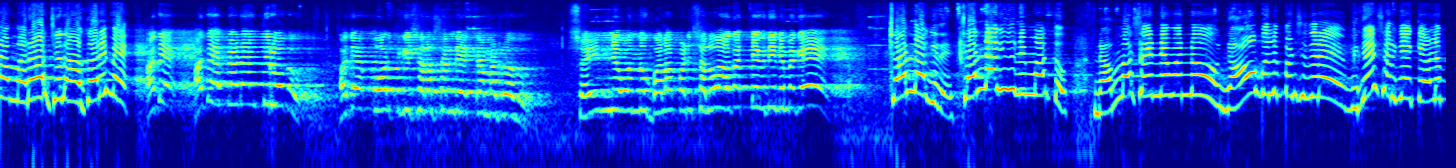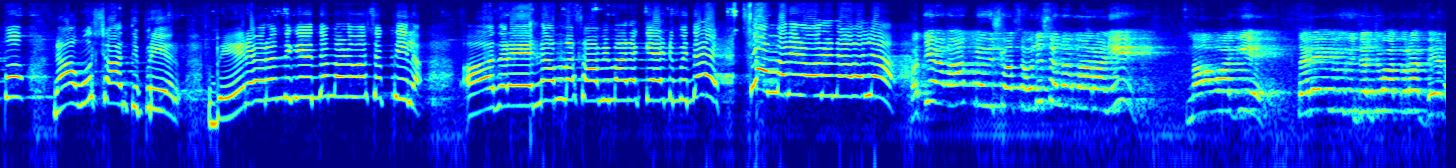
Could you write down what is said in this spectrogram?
ನಮ್ಮ ರಾಜ್ಯದ ಕಡಿಮೆ. ಅದೇ ಅದೇ ಬೇಡ ಅಂತಿರೋದು. ಅದೇ ಪೋರ್ಚುಗೀಸರ ಸಂದೇಶ ಮಾಡಿರೋದು. ಸೈನ್ಯವನ್ನು ಬಲಪಡಿಸಲು ಅಗತ್ಯವಿದೆ ನಿಮಗೆ. ಚೆನ್ನಾಗಿದೆ ಚೆನ್ನಾಗಿದೆ ನಿಮ್ಮ ಮಾತು. ನಮ್ಮ ಸೈನ್ಯವನ್ನು ನಾವು ಬಲಪಡಿಸಿದರೆ ವಿದೇಶರಿಗೆ ಕೆಳಪು ನಾವು ಶಾಂತಿ ಪ್ರಿಯರು ಬೇರೆಯವರೊಂದಿಗೆ ಯುದ್ಧ ಮಾಡುವ ಶಕ್ತಿ ಇಲ್ಲ ಆದರೆ ನಮ್ಮ ಸ್ವಾಭಿಮಾನಕ್ಕೆ ಅಡ್ಡು ಬಿದ್ದರೆ ಸುಮ್ಮನಿರೋರು ನಾವಲ್ಲ ಅತಿಯಾದ ಆತ್ಮವಿಶ್ವಾಸ ಒಲಿಸಲ್ಲ ಮಹಾರಾಣಿ. ನಾವಾಗಿಯೇ ತಲೆ ಜಜ್ಜುವ ತರ ಬೇಡ.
